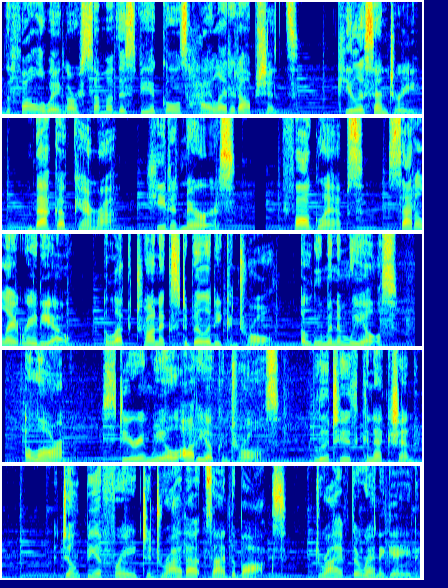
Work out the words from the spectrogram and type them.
The following are some of this vehicle's highlighted options. Keyless entry, backup camera, heated mirrors, fog lamps, satellite radio, electronic stability control, aluminum wheels, alarm, steering wheel audio controls, Bluetooth connection. Don't be afraid to drive outside the box. Drive the Renegade.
